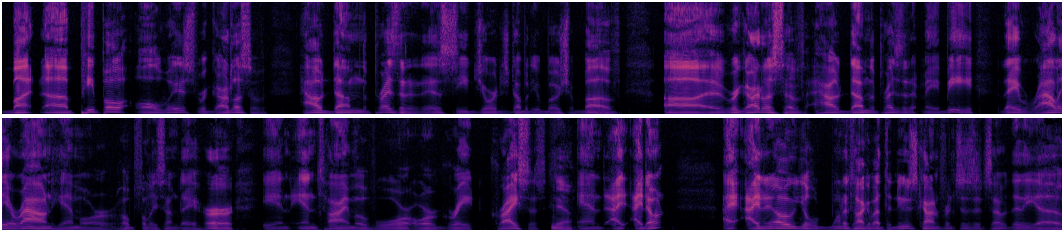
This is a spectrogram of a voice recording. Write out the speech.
But uh, people always, regardless of how dumb the president is, see George W. Bush above. Uh, regardless of how dumb the president may be, they rally around him or hopefully someday her in in time of war or great crisis. Yeah. And I, I don't I, I know you'll want to talk about the news conferences and some the uh,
